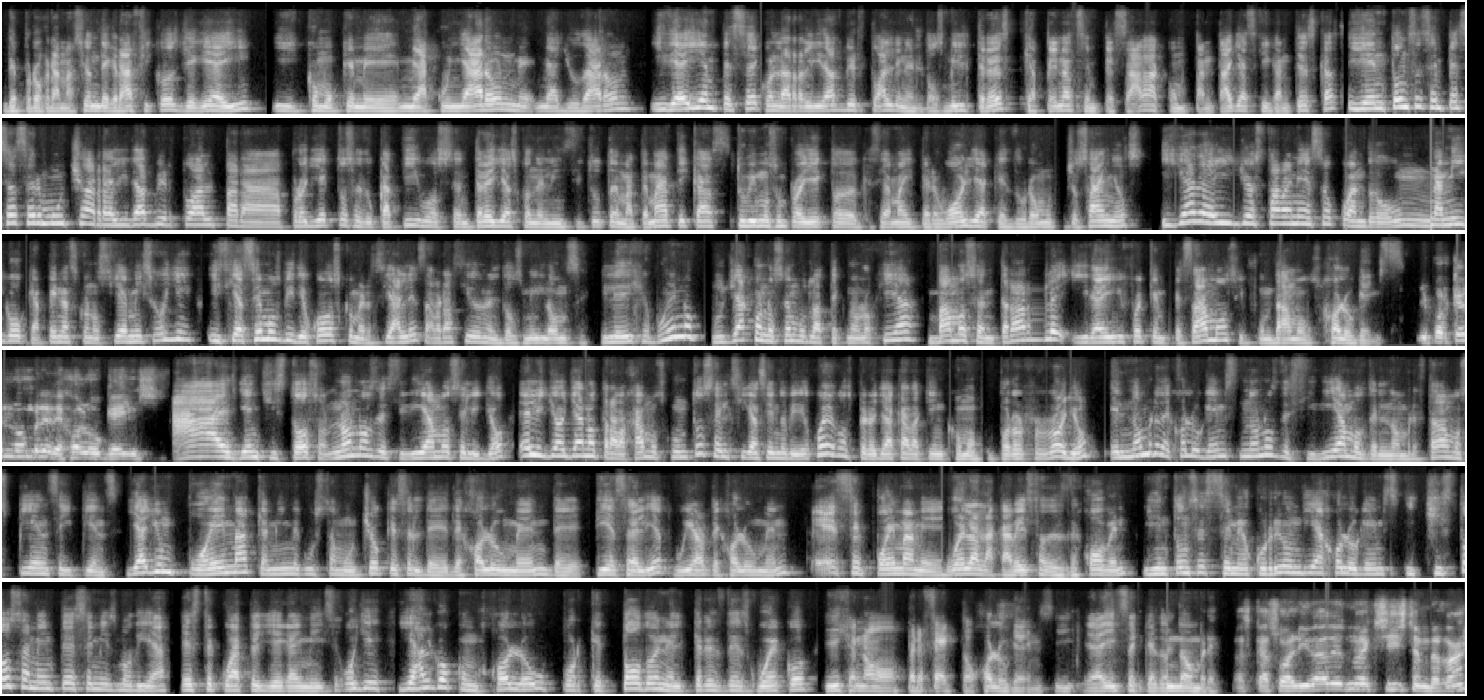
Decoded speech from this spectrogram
de programación de gráficos. Llegué ahí y como que me, acuñaron, me, me ayudaron. Y de ahí empecé con la realidad virtual en el 2003, que apenas empezaba con pantallas gigantescas. Y entonces empecé a hacer mucha realidad virtual para proyectos educativos, entre ellas con el Instituto de Matemáticas. Tuvimos un proyecto que se llama Hiperbolia, que duró muchos años. Y ya de ahí yo estaba en eso cuando un amigo que apenas conocía me dice, oye, ¿y si hacemos videojuegos comerciales? Habrá sido en el 2011. Y le dije, bueno, pues ya conocemos la tecnología, vamos a entrarle. Y de ahí fue que empezamos y fundamos Hollow Games. ¿Y por qué el nombre de Hollow Games? Ah, es bien chistoso. No nos decidíamos él y yo. Él y yo ya no trabajamos juntos. Él sigue haciendo videojuegos, pero ya cada quien como por otro rollo. El nombre de Hollow Games no nos decidíamos del nombre estábamos piense y piense. Y hay un poema que a mí me gusta mucho, que es el de The Hollow Men de T.S. Eliot, We Are the Hollow Men. Ese poema me vuela la cabeza desde joven y entonces se me ocurrió un día Hollow Games y chistosamente ese mismo día este cuate llega y me dice, oye, ¿y algo con Hollow? Porque todo en el 3D es hueco. Y dije, no, perfecto, Hollow Games. Y ahí se quedó el nombre. Las casualidades no existen, ¿verdad?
